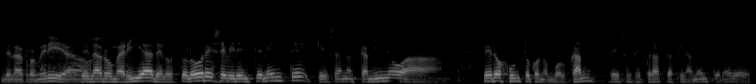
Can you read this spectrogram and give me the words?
de la romería. de la romería de los Dolores, evidentemente, que están camino a... pero junto con un volcán, de eso se trata finalmente, ¿no? de,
